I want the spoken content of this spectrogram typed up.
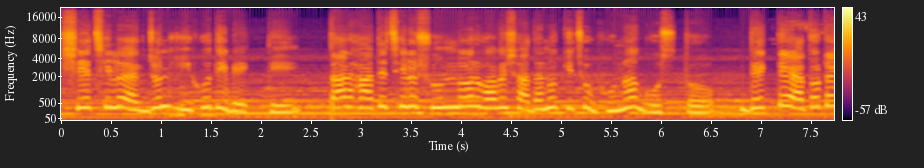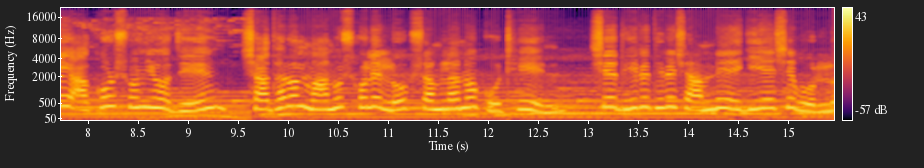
সে ছিল একজন ইহুদি ব্যক্তি। তার হাতে ছিল সুন্দরভাবে সাজানো কিছু ভুনা গোস্ত। দেখতে এতটাই আকর্ষণীয় যে সাধারণ মানুষ হলে লোভ সামলানো কঠিন। সে ধীরে ধীরে সামনে এগিয়ে এসে বলল,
